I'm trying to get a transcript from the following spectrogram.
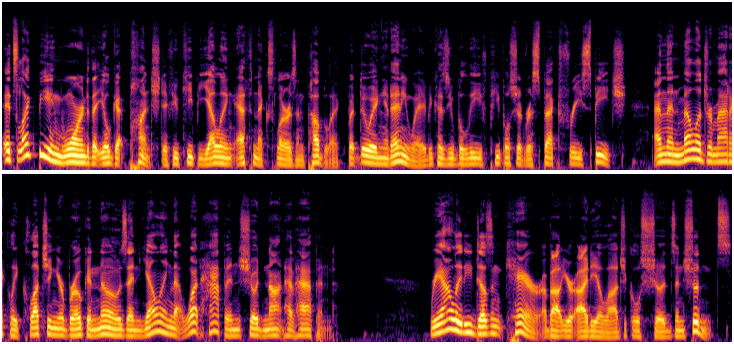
It's like being warned that you'll get punched if you keep yelling ethnic slurs in public, but doing it anyway because you believe people should respect free speech, and then melodramatically clutching your broken nose and yelling that what happened should not have happened. Reality doesn't care about your ideological shoulds and shouldn'ts.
